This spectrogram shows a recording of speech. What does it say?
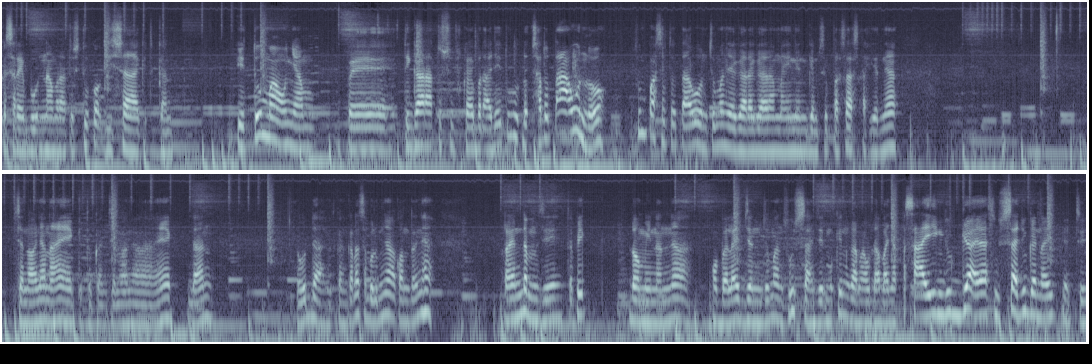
ke 1600 tuh kok bisa gitu kan. Itu mau nyampe 300 subscriber aja itu satu tahun loh. Sumpah satu tahun, cuman ya gara-gara mainin game Super Sas akhirnya channelnya naik gitu kan channelnya naik dan ya udah gitu kan. Karena sebelumnya kontennya random sih tapi dominannya Mobile Legend cuman susah. Jadi mungkin karena udah banyak pesaing juga ya susah juga naiknya cuy.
